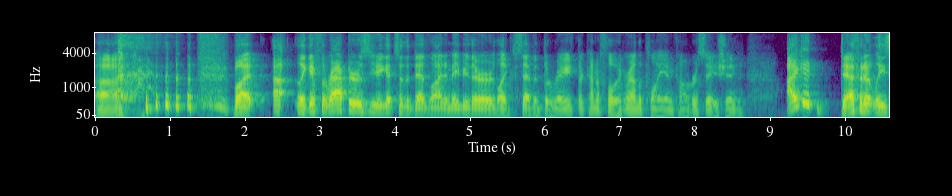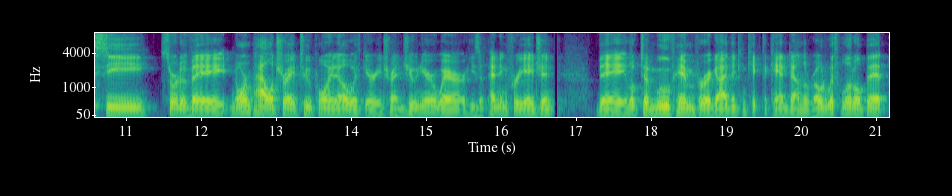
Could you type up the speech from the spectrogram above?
Uh, but uh, like if the Raptors, you know, you get to the deadline and maybe they're like seventh or eighth, they're kind of floating around the play-in conversation. I could definitely see sort of a Norm Powell trade 2.0 with Gary Trent Jr., where he's a pending free agent. They look to move him for a guy they can kick the can down the road with a little bit.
